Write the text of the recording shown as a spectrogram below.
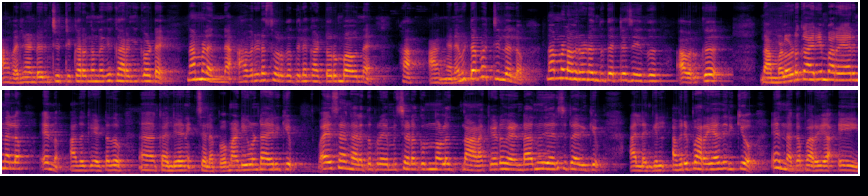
അവർ രണ്ടുപേരും ചുറ്റിക്കറങ്ങുന്നൊക്കെ കറങ്ങിക്കോട്ടെ. നമ്മൾ എന്നാ അവരുടെ സ്വർഗത്തിലെ കട്ടുറുമ്പാവുന്നേ? ഹാ അങ്ങനെ വിട്ടാൽ പറ്റില്ലല്ലോ. നമ്മൾ അവരോട് എന്ത് തെറ്റാ ചെയ്ത് അവർക്ക് നമ്മളോട് കാര്യം പറയാമായിരുന്നല്ലോ എന്ന് അത് കേട്ടതും കല്യാണി ചിലപ്പോൾ മടി കൊണ്ടായിരിക്കും. വയസ്സാം കാലത്ത് പ്രേമിച്ചടക്കുന്നു എന്നുള്ള നാണക്കേട് വേണ്ടാന്ന് വിചാരിച്ചിട്ടായിരിക്കും. അല്ലെങ്കിൽ അവർ പറയാതിരിക്കുമോ എന്നൊക്കെ പറയുക ഏയ്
